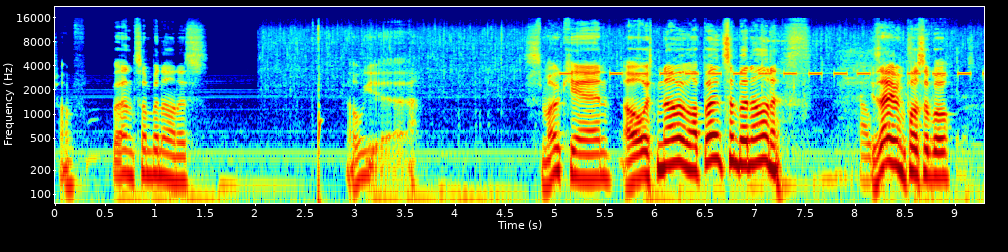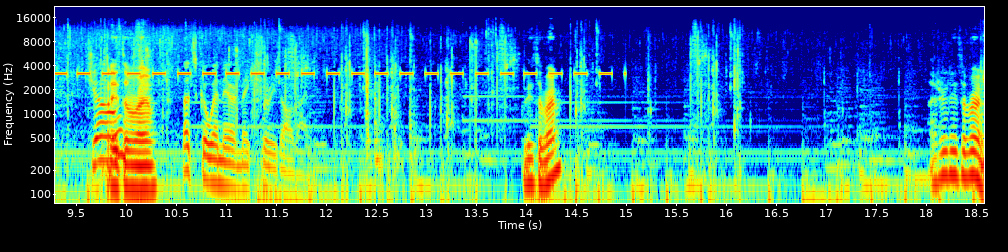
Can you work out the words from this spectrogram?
Try and burn some bananas. Oh yeah. Smoking. Oh it's no, I burned some bananas. Is that even possible? Joe, Leave the room. let's go in there and make sure he's all right. Leave the room. How do you leave the room?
